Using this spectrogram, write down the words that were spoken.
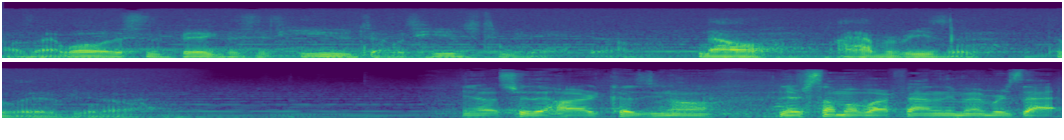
I was like, whoa, this is big. This is huge. That was huge to me. You know, now I have a reason to live. You know. You know, it's really hard because you know there's some of our family members that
